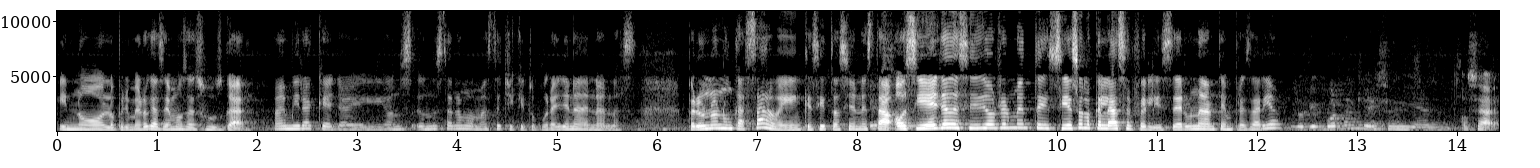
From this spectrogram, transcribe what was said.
Y no, lo primero que hacemos es juzgar ay, mira aquella, ¿y dónde, está la mamá este chiquito, pura llena de nanas? Pero uno nunca sabe en qué situación está, o si ella decidió realmente, si eso es lo que le hace feliz, ser una alta empresaria. Lo que importa es que esté bien, o sea,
